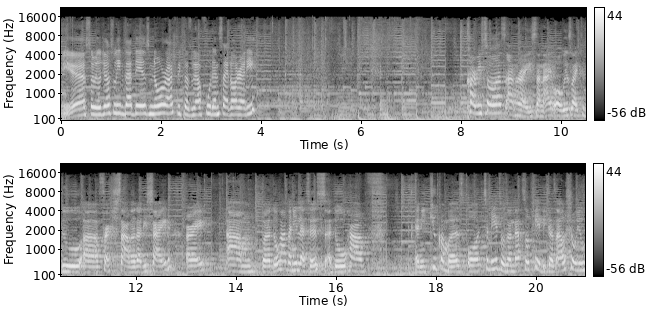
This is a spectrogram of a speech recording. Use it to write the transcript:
Yeah, so we'll just leave that there's no rush because we have food inside already. Curry sauce and rice and I always like to do a fresh salad at the side, alright? Um, but I don't have any lettuce, I don't have any cucumbers or tomatoes and that's okay because I'll show you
